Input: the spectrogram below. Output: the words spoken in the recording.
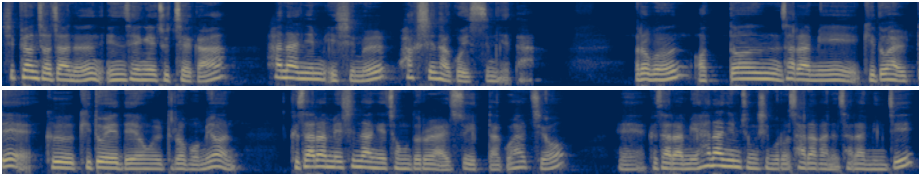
시편 저자는 인생의 주체가 하나님이심을 확신하고 있습니다. 여러분, 어떤 사람이 기도할 때 그 기도의 내용을 들어보면 그 사람의 신앙의 정도를 알 수 있다고 하죠. 예, 그 사람이 하나님 중심으로 살아가는 사람인지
